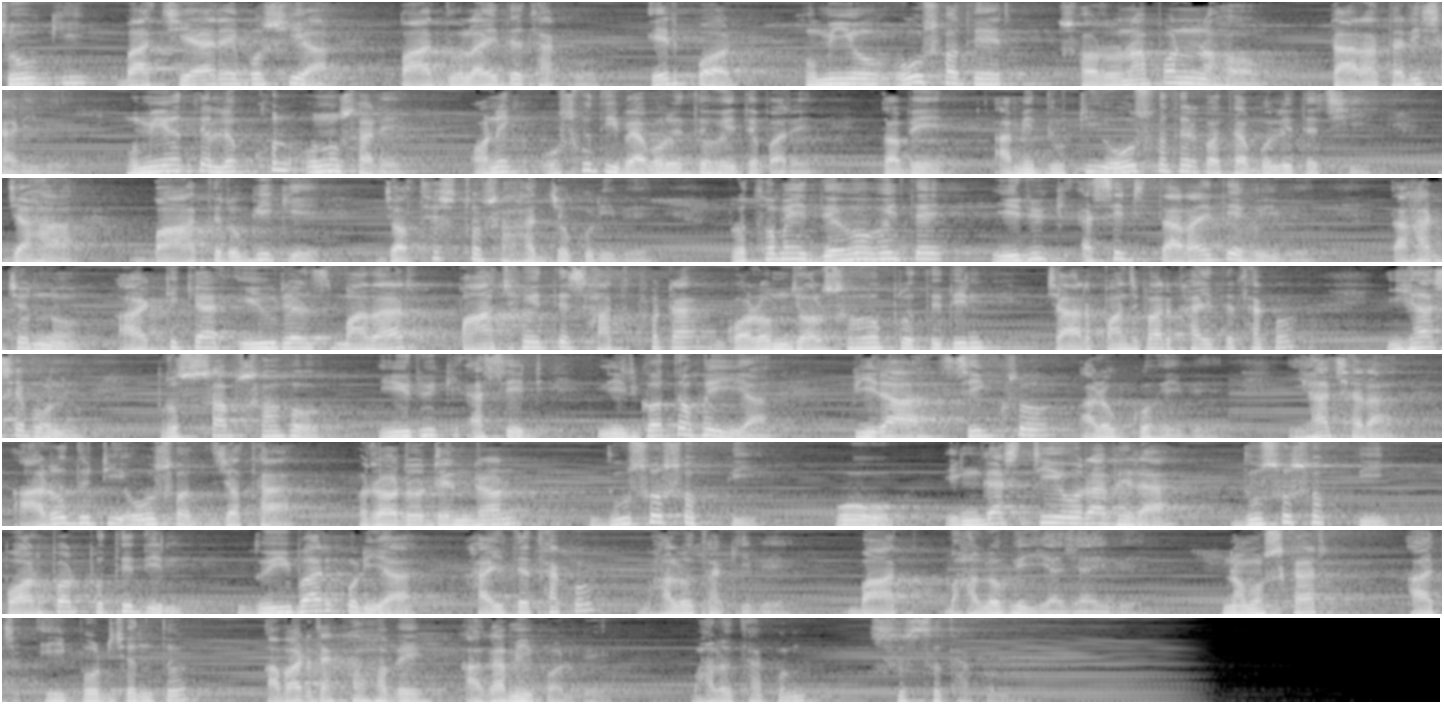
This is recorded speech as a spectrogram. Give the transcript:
চৌকি বা চেয়ারে বসিয়া পা দোলাইতে থাকো। এরপর হোমিও ঔষধের শরণাপন্ন হও, তাড়াতাড়ি সারিবে। হোমিওতে লক্ষণ অনুসারে অনেক ওষুধই ব্যবহৃত হইতে পারে, তবে আমি দুটি ঔষধের কথা বলিতেছি, যাহা বাত রোগীকে যথেষ্ট সাহায্য করিবে। প্রথমেই দেহ হইতে ইউরিক অ্যাসিড তাড়াইতে হইবে, তাহার জন্য আর্টিকা ইউরেন্স মাদার পাঁচ হইতে সাত ফোঁটা গরম জলসহ প্রতিদিন চার পাঁচবার খাইতে থাকো। ইহা সেবনে প্রস্রাবসহ ইউরিক অ্যাসিড নির্গত হইয়া পীড়া শীঘ্র আরোগ্য হইবে। ইহা ছাড়া আরও দুটি ঔষধ যথা রডোডেনড্রন দুশো শক্তি ও ইঙ্গাস্টিওরাভেরা দুশো শক্তি পরপর প্রতিদিন দুইবার করিয়া খাইতে থাকো, ভালো থাকিবে, বাত ভালো হইয়া যাইবে। নমস্কার, আজ এই পর্যন্ত। আবার দেখা হবে আগামী পর্বে। ভালো থাকুন, সুস্থ থাকুন।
